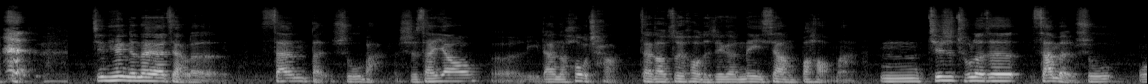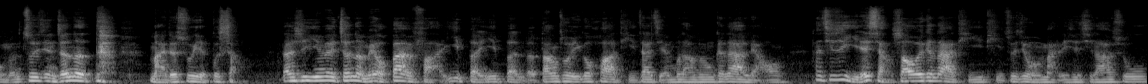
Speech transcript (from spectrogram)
今天跟大家讲了三本书吧，十三幺，呃，李诞的后场，再到最后的这个内向不好吗？嗯，其实除了这三本书，我们最近真的 买的书也不少，但是因为真的没有办法一本一本的当做一个话题在节目当中跟大家聊，但其实也想稍微跟大家提一提，最近我们买了一些其他书。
